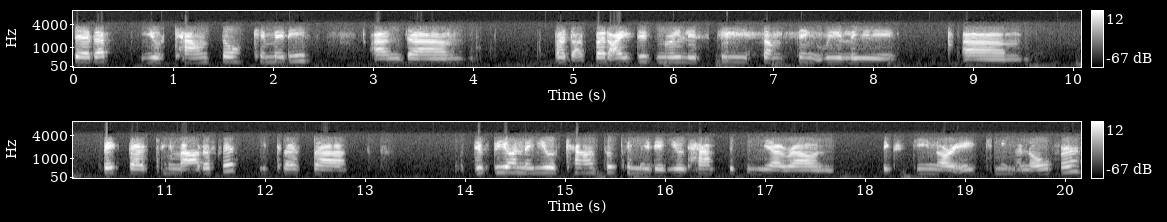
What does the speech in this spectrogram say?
set up, youth council committee, and um, but but I didn't really see something really um, big that came out of it because uh, to be on the youth council committee, you'd have to be around 16 or 18 and over.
